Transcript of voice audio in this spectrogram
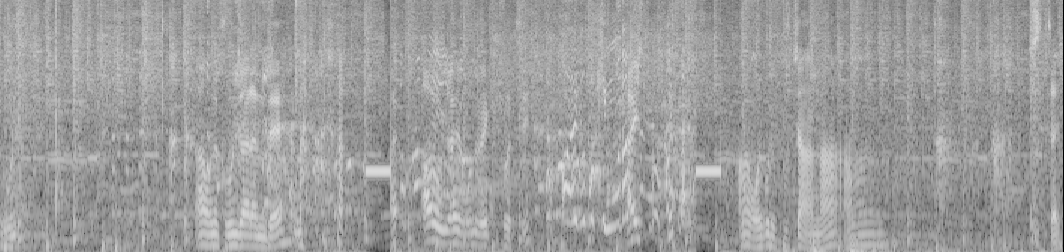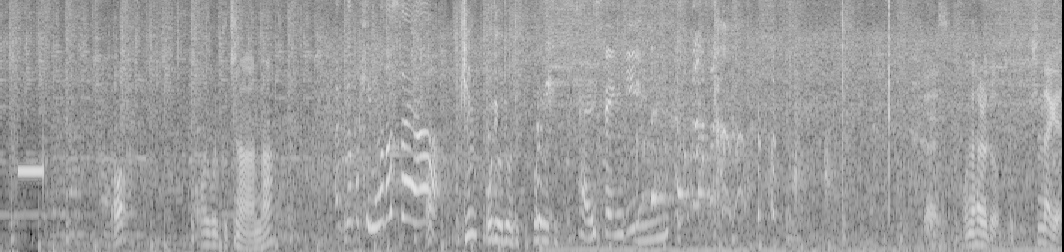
부은? 아 오늘 부은 줄 알았는데. 나... 아우 야 오늘 왜 이렇게 부었지? 어 이거 뭐 김무덕 아이. 아 얼굴이 붓지 않았나? 아 진짜. 어? 얼굴이 붓진 않았나? 아, 이거 뭐김 묻었어요 김? 어디 어디 어디 어디 어디? 잘생긴 좋았어. 오늘 하루도 신나게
